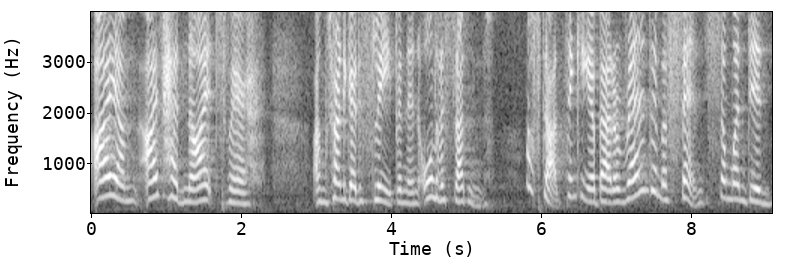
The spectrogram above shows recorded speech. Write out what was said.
I um I've had nights where I'm trying to go to sleep, and then all of a sudden, I'll start thinking about a random offense someone did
